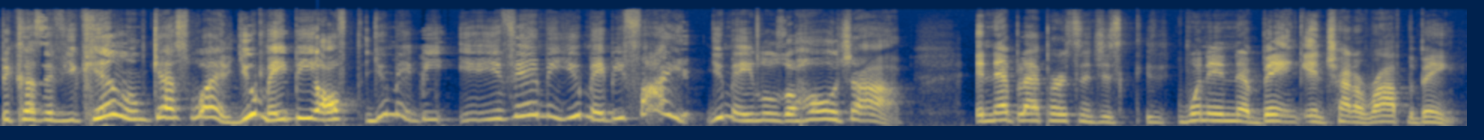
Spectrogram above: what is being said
Because if you kill them, guess what? You may be off. You may be. You feel me? You may be fired. You may lose a whole job. And that black person just went in their bank and tried to rob the bank.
